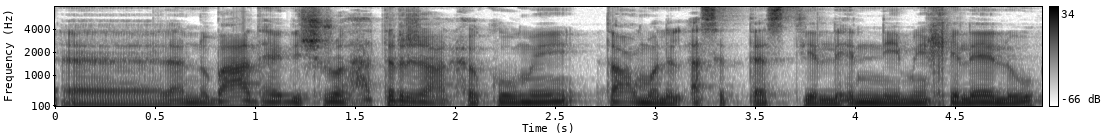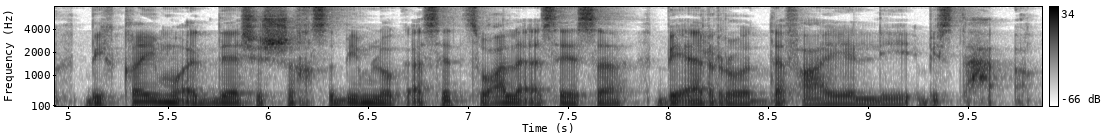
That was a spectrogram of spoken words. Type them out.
آه لأنه بعد هيدي الشروط حترجع الحكومة تعمل ال asset test يلي هن من خلاله بيقيموا قديش الشخص بيملك assets وعلى أساسها بيقرروا الدفعة يلي بيستحقها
